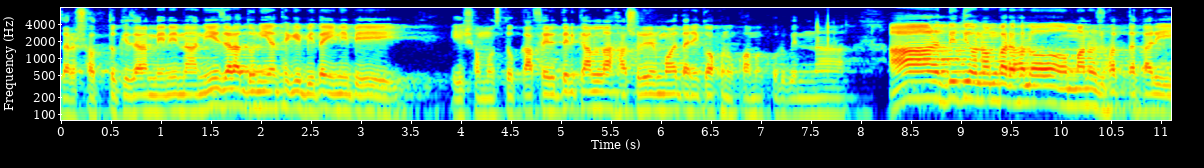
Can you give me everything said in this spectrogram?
যারা সত্যকে যারা মেনে না নিয়ে যারা দুনিয়া থেকে বিদায় নেবে, এই সমস্ত কাফেরদেরকে আল্লাহ হাসরের ময়দানে কখনো ক্ষমা করবেন না। আর দ্বিতীয় নম্বরে হলো মানুষ হত্যাকারী।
